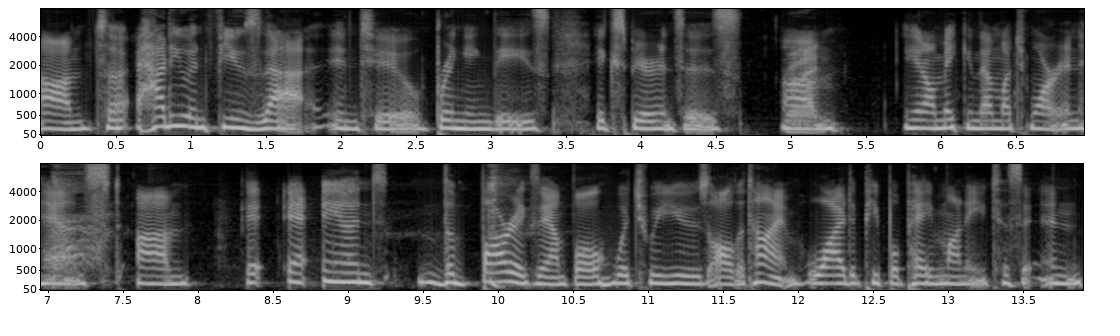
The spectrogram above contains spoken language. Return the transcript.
Um, so, how do you infuse that into bringing these experiences? Right. Um, you know, making them much more enhanced. Um, a- and the bar example, which we use all the time. Why do people pay money to sit in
